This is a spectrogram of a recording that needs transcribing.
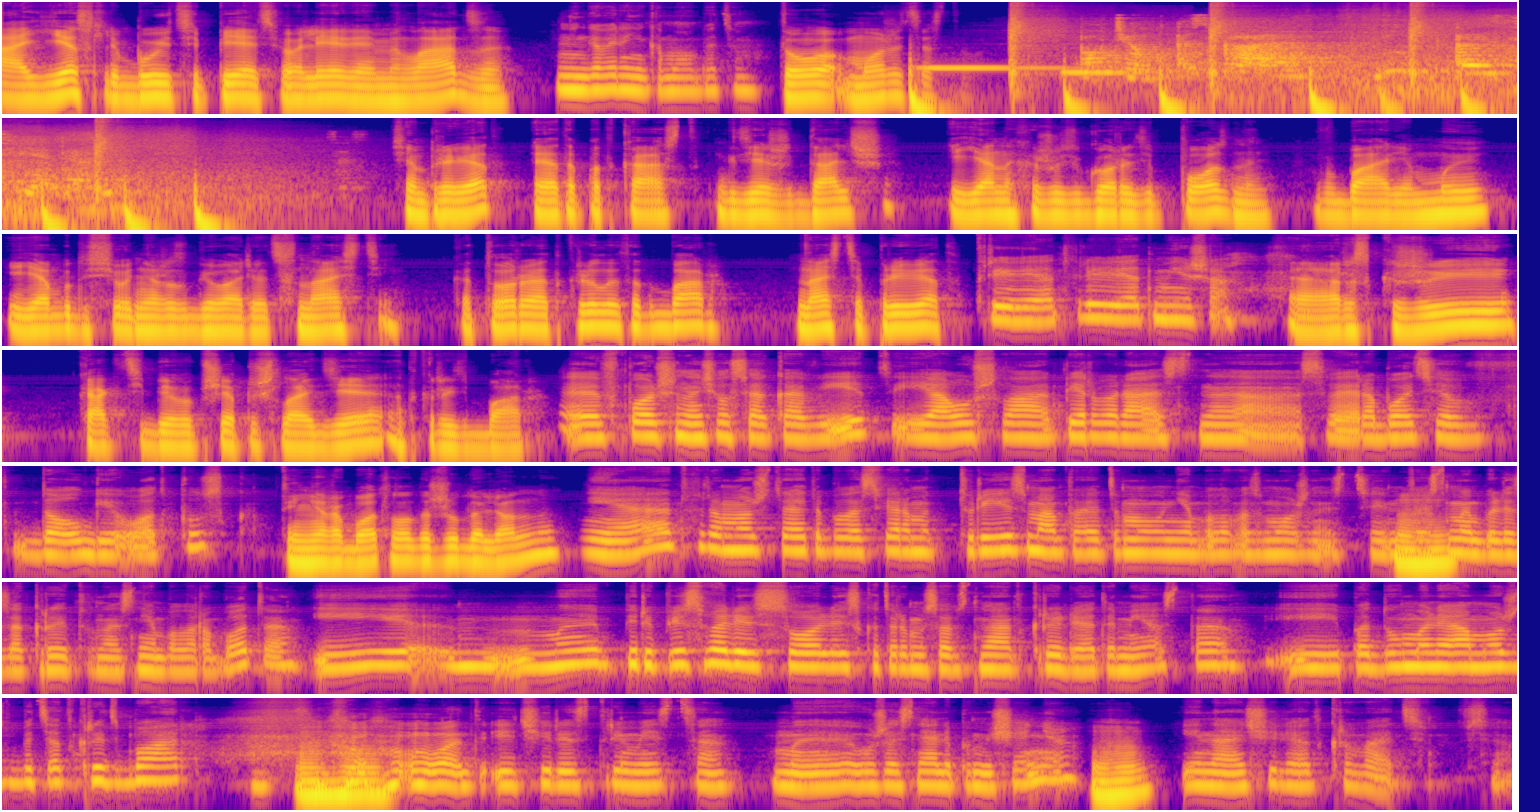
А если будете петь Валерия Меладзе, Не говори никому об этом. то можете... оставаться. Pociąg SKL S1. Всем привет, это подкаст «Где жить дальше?» И я нахожусь в городе Познань, в баре «Мы». И я буду сегодня разговаривать с Настей, которая открыла этот бар. Настя, привет. Привет, привет, Миша. Э, Расскажи, как тебе вообще пришла идея открыть бар? Э, В Польше начался ковид, и я ушла первый раз на своей работе в долгий отпуск. Ты не работала даже удаленно? Нет, потому что это была сфера туризма, поэтому не было возможности. Мгм. То есть мы были закрыты, у нас не было работы. И мы переписывались с Олей, с которой мы, собственно, открыли это место. И подумали, а может быть, открыть бар? Вот. И через три месяца мы уже сняли помещение Мгм. и начали открывать все.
